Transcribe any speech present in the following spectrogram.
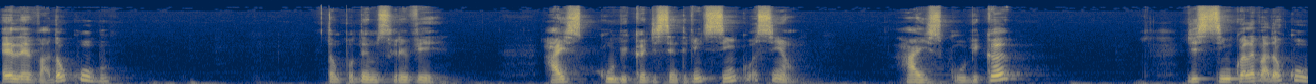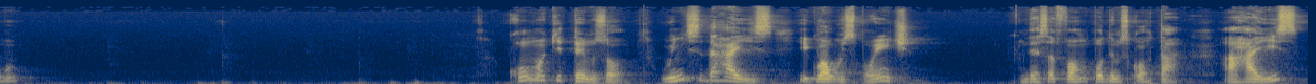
elevado ao cubo. Então, podemos escrever raiz cúbica de 125 assim, ó. Raiz cúbica de 5 elevado ao cubo. Como aqui temos ó, o índice da raiz igual ao expoente, dessa forma podemos cortar a raiz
